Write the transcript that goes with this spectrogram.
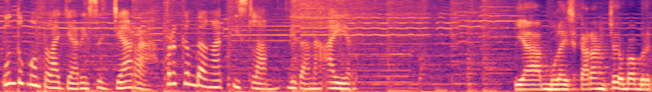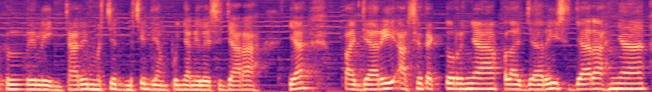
untuk mempelajari sejarah perkembangan Islam di tanah air. Ya mulai sekarang coba berkeliling cari masjid-masjid yang punya nilai sejarah ya. Pelajari arsitekturnya pelajari sejarahnya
